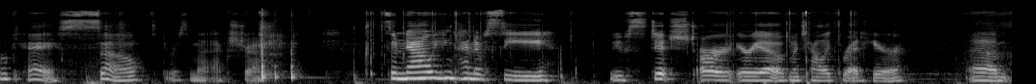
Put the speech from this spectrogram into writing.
Okay, so let's rid of some of that extra. So now we can kind of see we've stitched our area of metallic thread here. Um,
